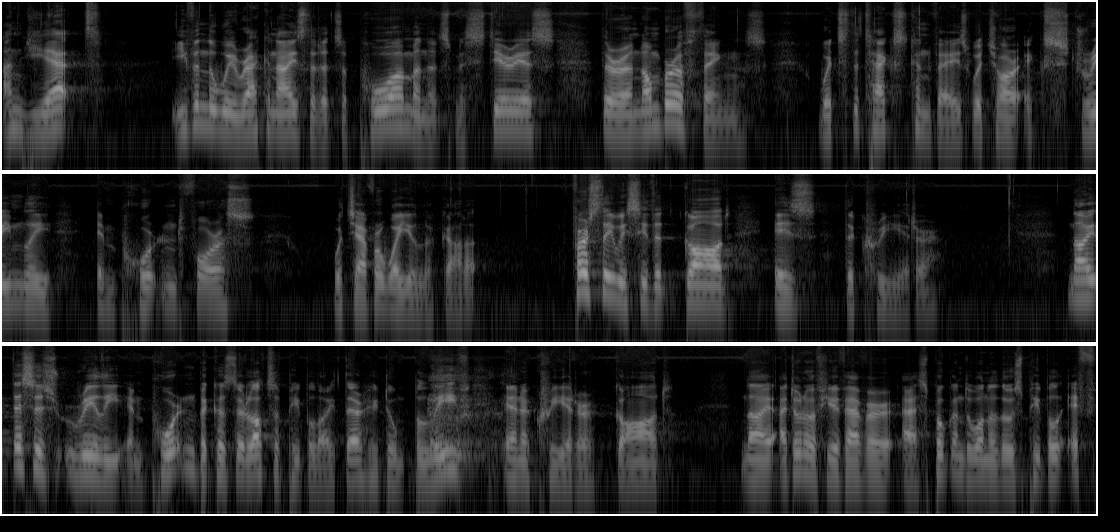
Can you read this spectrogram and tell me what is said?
And yet, even though we recognize that it's a poem and it's mysterious, there are a number of things which the text conveys which are extremely important for us, whichever way you look at it. Firstly, we see that God is the creator. Now, this is really important because there are lots of people out there who don't believe in a creator God. Now, I don't know if you've ever uh, spoken to one of those people. If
